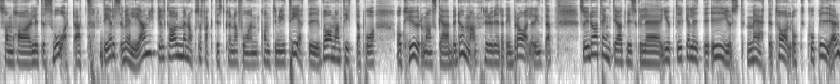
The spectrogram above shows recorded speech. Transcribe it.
som har lite svårt att dels välja nyckeltal men också faktiskt kunna få en kontinuitet i vad man tittar på och hur man ska bedöma huruvida det är bra eller inte. Så idag tänkte jag att vi skulle djupdyka lite i just mätetal och kopior.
